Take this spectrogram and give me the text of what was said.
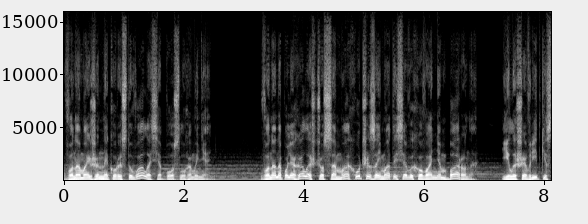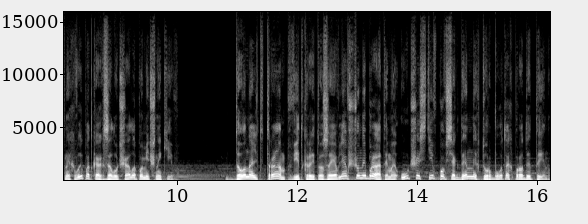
вона майже не користувалася послугами нянь. Вона наполягала, що сама хоче займатися вихованням барона, і лише в рідкісних випадках залучала помічників. Дональд Трамп відкрито заявляв, що не братиме участі в повсякденних турботах про дитину.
